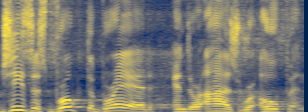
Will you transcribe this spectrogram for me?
Jesus broke the bread and their eyes were open.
